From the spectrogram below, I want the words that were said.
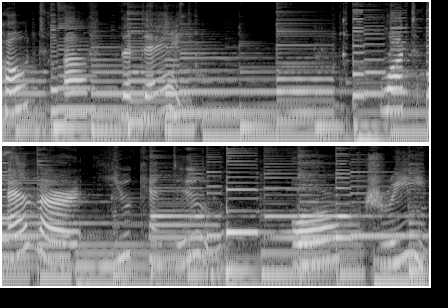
Quote of the day Whatever you can do or dream,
